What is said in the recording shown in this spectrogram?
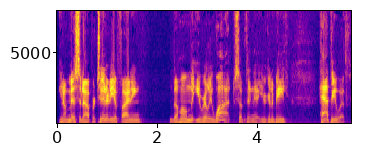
you know miss an opportunity of finding the home that you really want, something that you're going to be happy with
